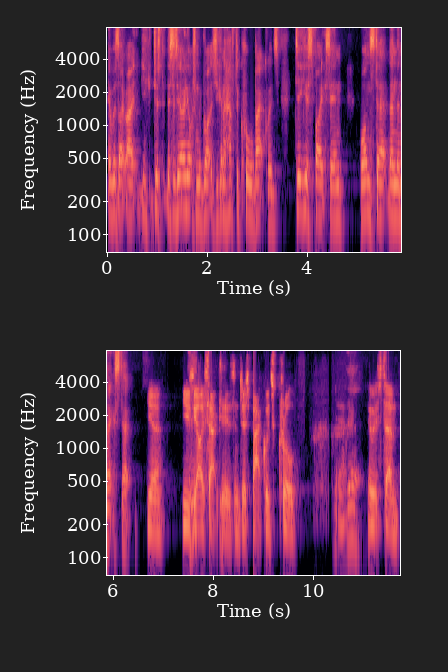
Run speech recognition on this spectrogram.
it was like, right, you just this is the only option we've got. Is you're going to have to crawl backwards, dig your spikes in, one step, then the next step. Yeah, use the ice axes and just backwards crawl. Yeah, yeah. it was um,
